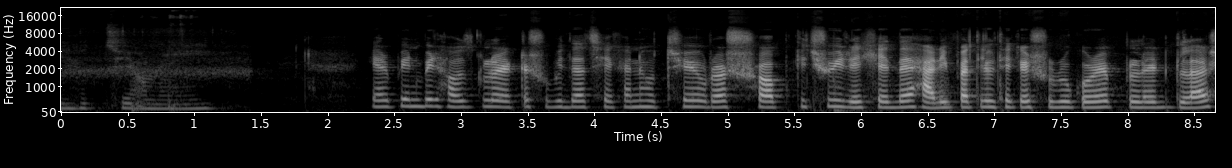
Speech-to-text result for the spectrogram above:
এই হচ্ছে আমি এয়ারবিএনবির হাউসগুলোর একটা সুবিধা আছে, এখানে হচ্ছে ওরা সব কিছুই রেখে দেয়। হাঁড়ি পাতিল থেকে শুরু করে প্লেট গ্লাস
